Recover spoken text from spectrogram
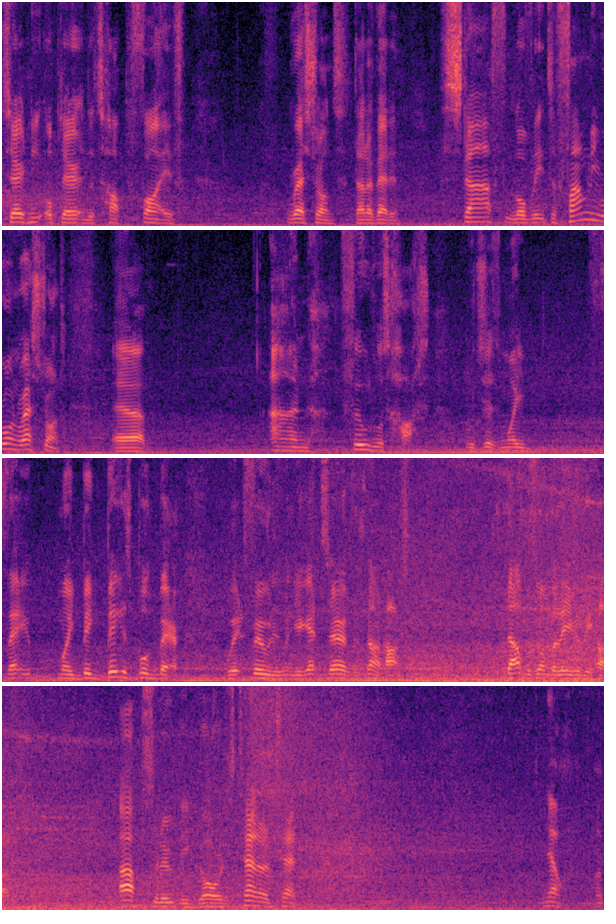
Certainly up there in the top five restaurants that I've had in. Staff, lovely. It's a family run restaurant. Uh, and food was hot, which is my my big biggest bugbear with food is when you get served it's not hot. That was unbelievably hot. Absolutely gorgeous. 10 out of 10. Now, I'm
